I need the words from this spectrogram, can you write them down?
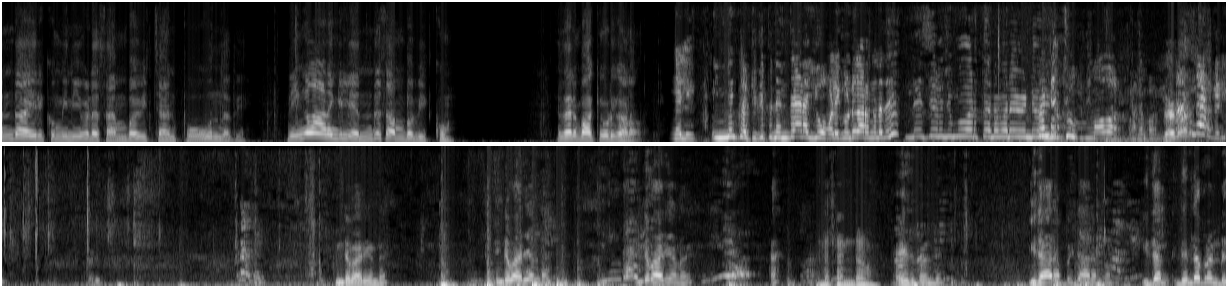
എന്തായിരിക്കും ഇനി ഇവിടെ സംഭവിച്ചാൻ പോകുന്നത്? നിങ്ങളാണെങ്കിൽ എന്ത് സംഭവിക്കും? എന്തായാലും ബാക്കി കൂടി കാണാം. ഇന്നും കെട്ടിട്ട് പിന്നെ എന്താണ് ഈ ഓളയും കൊണ്ട് കറങ്ങണത്? ചുമ്മാ വർത്താനം പറയാൻ വേണ്ടി ചുമ്മാ വർത്താനം. ഇവിടെ ഇറങ്ങടി. ഇവിടെ ഇറങ്ങടി. നിന്റെ ഭാര്യ ഉണ്ട് നിന്റെ ഭാര്യ ഉണ്ട് നിന്റെ ഭാര്യയാണ്? എന്റെ ഫ്രണ്ടാണോ ഏത് ഫ്രണ്ട് ഇതാരപ്പ ഇതാരപ്പ? ഇത് ഇതെന്താ ഫ്രണ്ട്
